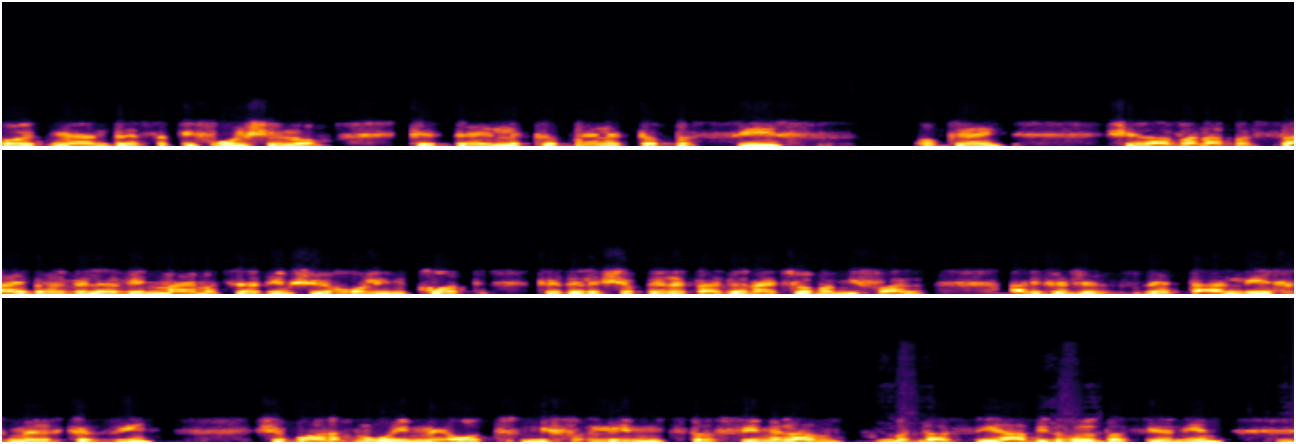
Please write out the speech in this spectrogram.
או את מהנדס התפעול שלו, כדי לקבל את הבסיס, אוקיי? של ההבנה בסייבר ולהבין מהם הצעדים שהוא יכול לנקוט כדי לשפר את ההגנה אצלו במפעל. אני חושב שזה תהליך מרכזי שבו אנחנו רואים מאות מפעלים מצטרפים אליו יופי, בתעשייה, בהתאחדות התעשיינים, כן.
